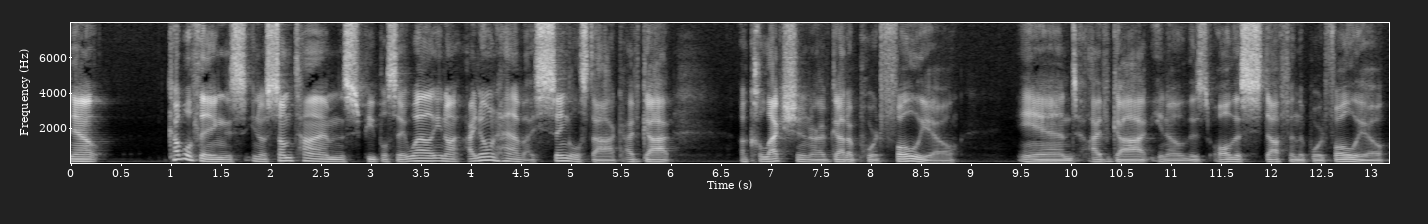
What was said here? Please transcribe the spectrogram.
Now, a couple things, you know, sometimes people say, well, you know, I don't have a single stock. I've got a collection or I've got a portfolio and I've got, you know, this all this stuff in the portfolio,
